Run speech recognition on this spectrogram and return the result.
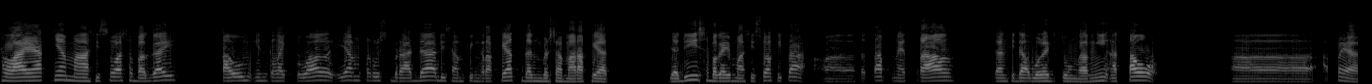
selayaknya mahasiswa sebagai kaum intelektual yang terus berada di samping rakyat dan bersama rakyat. Jadi sebagai mahasiswa kita eh, tetap netral dan tidak boleh ditunggangi atau eh, apa ya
